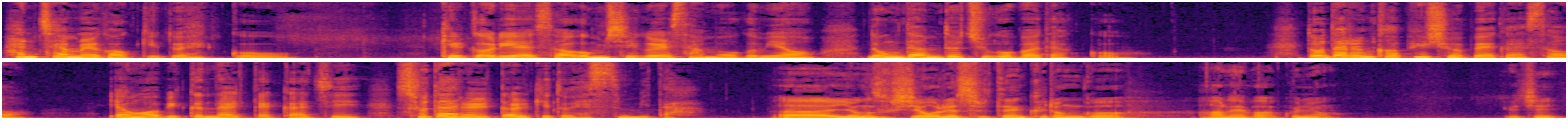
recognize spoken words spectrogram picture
한참을 걷기도 했고 길거리에서 음식을 사 먹으며 농담도 주고받았고 또 다른 커피숍에 가서 영업이 끝날 때까지 수다를 떨기도 했습니다. 아, 영숙 씨 어렸을 땐 그런 거 안 해봤군요. 그치?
